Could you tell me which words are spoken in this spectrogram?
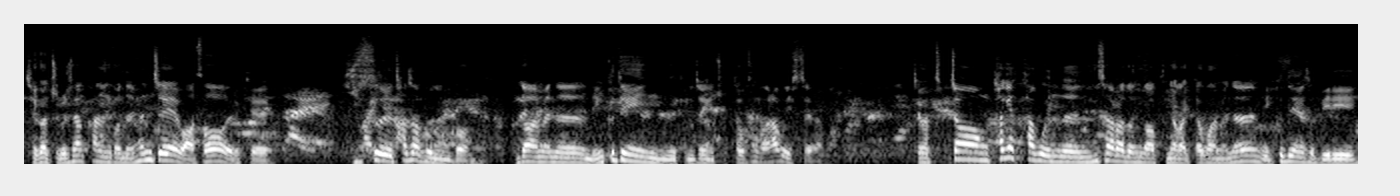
제가 주로 생각하는 거는 현지에 와서 이렇게 부스를 찾아보는 거. 그 다음에는 링크드인이 굉장히 좋다고 생각을 하고 있어요. 제가 특정 타겟하고 있는 회사라든가 분야가 있다고 하면은 링크드인에서 미리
